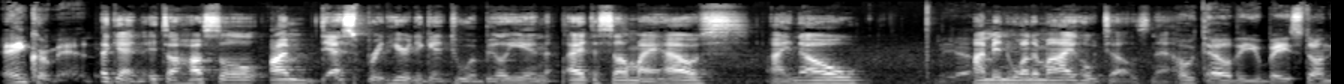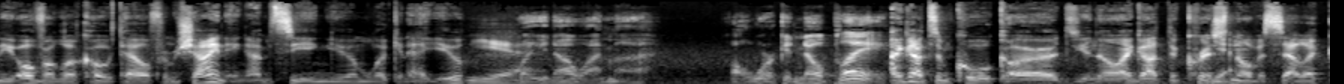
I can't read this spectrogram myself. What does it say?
Anchorman. Again, it's a hustle. I'm desperate here to get to a billion. I had to sell my house. I know. Yeah. I'm in one of my hotels now. Hotel that you based on the Overlook Hotel from Shining. I'm seeing you. I'm looking at you. Yeah. Well, you know, I'm uh, all work and no play. I got some cool cards. You know, I got the Chris Yeah. Novoselic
